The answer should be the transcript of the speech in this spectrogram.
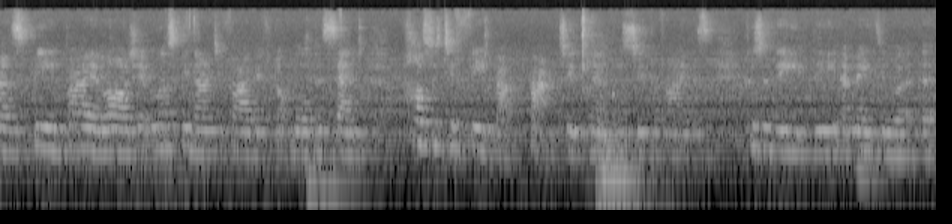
has been by and large, it must be 95 if not more percent, positive feedback back to clinical supervisors because of the, the amazing work that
